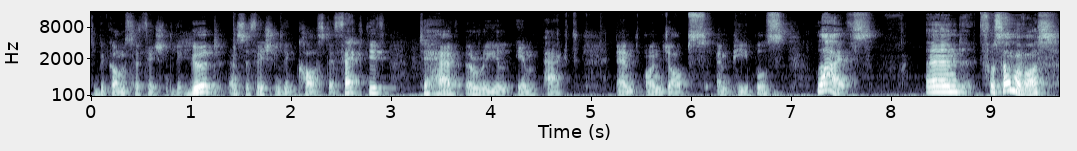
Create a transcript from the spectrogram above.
to become sufficiently good and sufficiently cost effective to have a real impact um, on jobs and people's lives. And for some of us,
